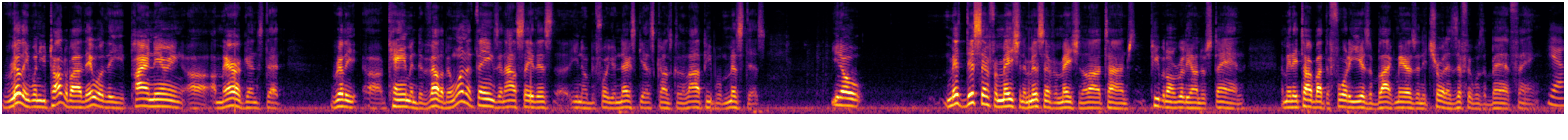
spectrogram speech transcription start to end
really, when you talk about it, they were the pioneering uh, Americans that really uh, came and developed. And one of the things, and I'll say this, uh, you know, before your next guest comes, because a lot of people miss this. You know, mis- disinformation and misinformation, a lot of times, people don't really understand. I mean, they talk about the 40 years of black mayors in Detroit as if it was a bad thing. Yeah.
